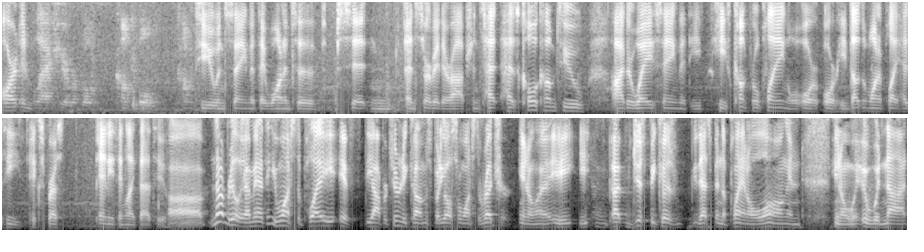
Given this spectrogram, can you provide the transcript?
Art and Blackshear were both comfortable coming to you and saying that they wanted to sit and, and survey their options. Ha, has Cole come to either way saying that he, he's comfortable playing or, or, or he doesn't want to play? Has he expressed anything like that to you? Uh, not really. I mean, I think he wants to play if the opportunity comes, but he also wants the red shirt. You know, he, he, uh, just because that's been the plan all along, and you know, it would not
